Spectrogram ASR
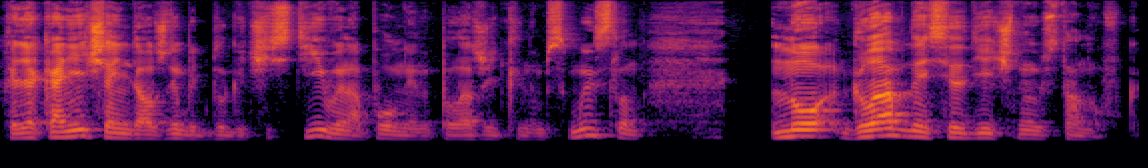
хотя, конечно, они должны быть благочестивы, наполнены положительным смыслом, но главная сердечная установка.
